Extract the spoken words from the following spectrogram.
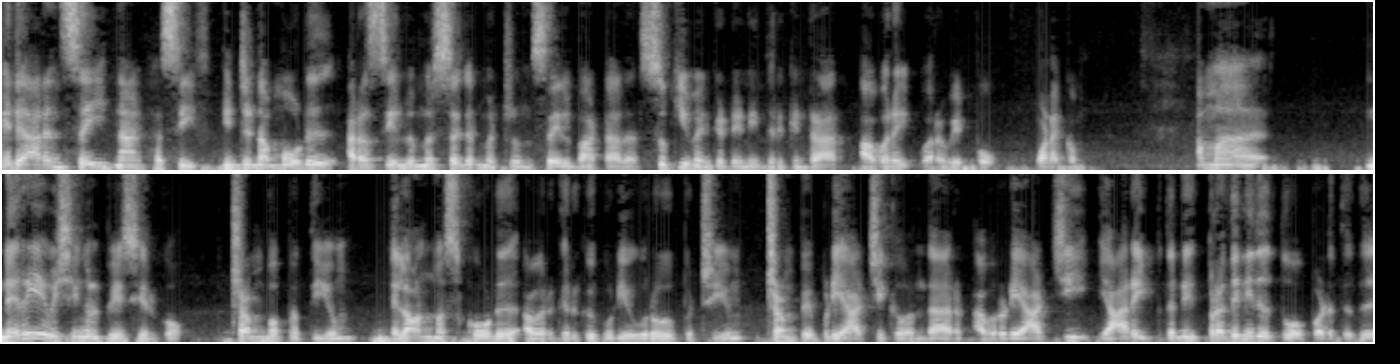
இது அரண்சை நான் ஹசீஃப். இன்று நம்மோடு அரசியல் விமர்சகர் மற்றும் செயல்பாட்டாளர் சுகி வெங்கட் இணைந்திருக்கின்றார். அவரை வரவேற்போம். வணக்கம். நம்ம நிறைய விஷயங்கள் பேசியிருக்கோம். ட்ரம்ப்பை பற்றியும் எலான் மஸ்கோடு அவருக்கு இருக்கக்கூடிய உறவு பற்றியும் ட்ரம்ப் எப்படி ஆட்சிக்கு வந்தார் அவருடைய ஆட்சி யாரை பிரதிநிதித்துவப்படுத்துது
